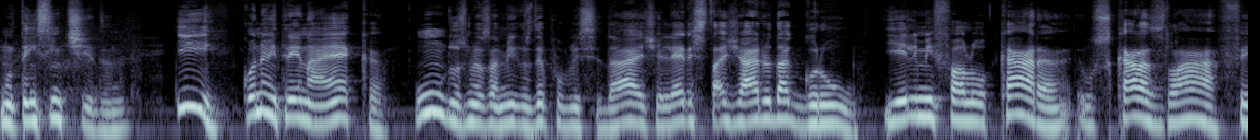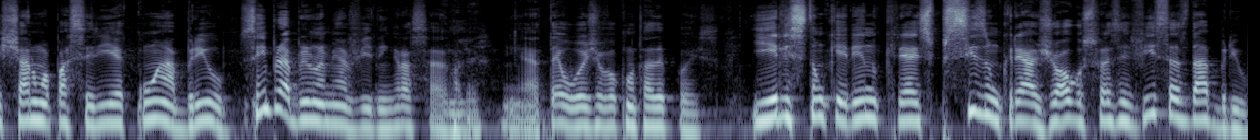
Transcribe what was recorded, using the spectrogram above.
não tem sentido, né? E quando eu entrei na ECA, um dos meus amigos de publicidade, ele era estagiário da Grow. E ele me falou, cara, os caras lá fecharam uma parceria com a Abril. Sempre abriu na minha vida, engraçado. E Até hoje eu vou contar depois. E eles estão querendo criar, eles precisam criar jogos para as revistas da Abril.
